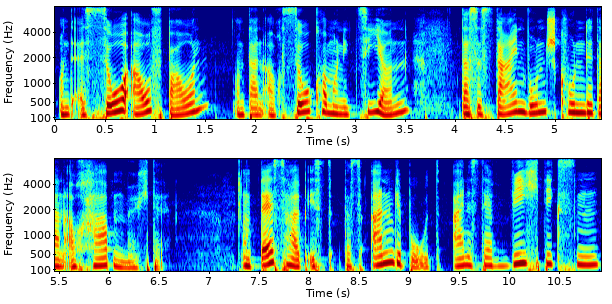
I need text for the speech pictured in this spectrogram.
und es so aufbauen und dann auch so kommunizieren, dass es dein Wunschkunde dann auch haben möchte. Und deshalb ist das Angebot eines der wichtigsten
